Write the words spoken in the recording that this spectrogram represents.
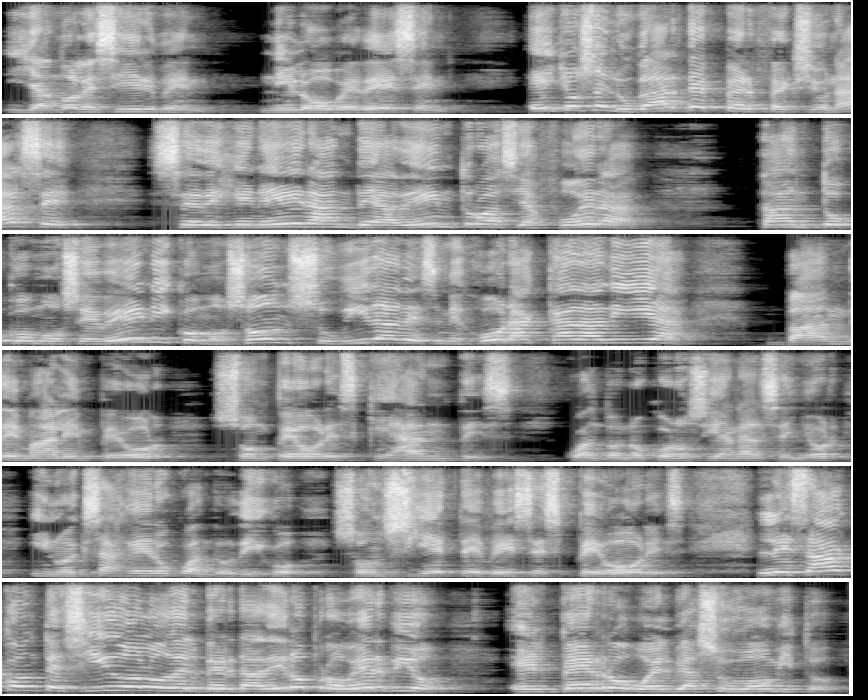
y ya no le sirven ni lo obedecen. Ellos en lugar de perfeccionarse, se degeneran de adentro hacia afuera. Tanto como se ven y como son, su vida desmejora cada día. van de mal en peor, son peores que antes cuando no conocían al Señor, y no exagero cuando digo, son siete veces peores. Les ha acontecido lo del verdadero proverbio, el perro vuelve a su vómito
